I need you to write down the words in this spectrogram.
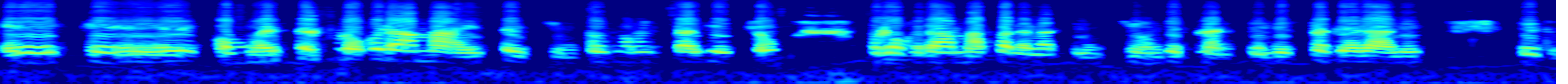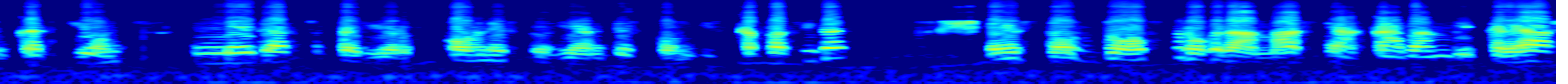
eh, que como es el programa, es el 198, programa para la atención de planteles federales de educación media superior con estudiantes con discapacidad. Estos dos programas se acaban de crear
